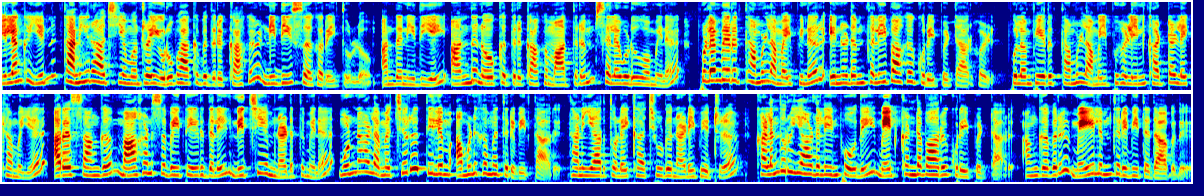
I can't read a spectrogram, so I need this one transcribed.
இலங்கையின் தனி ராஜ்யம் ஒன்றை உருவாக்குவதற்காக நிதி சேகரித்துள்ளோம். அந்த நிதியை அந்த நோக்கத்திற்காக மாத்திரம் செலவிடுவோம் என புலம்பெயர் தமிழ் அமைப்பினர் என்னிடம் தெளிவாக குறிப்பிட்டார்கள். புலம்பெயர் தமிழ் அமைப்புகளின் கட்டளைக்கு அமைய அரசாங்கம் மாகாண சபை தேர்தலை நிச்சயம் நடத்தும் என முன்னாள் அமைச்சர் திலும் அமுனுகம தெரிவித்தார். தனியார் தொலைக்காட்சியோடு நடைபெற்ற கலந்துரையாடலின் போதே மேற்கண்டவாறு குறிப்பிட்டார். அங்கவர் மேலும் தெரிவித்ததாவது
